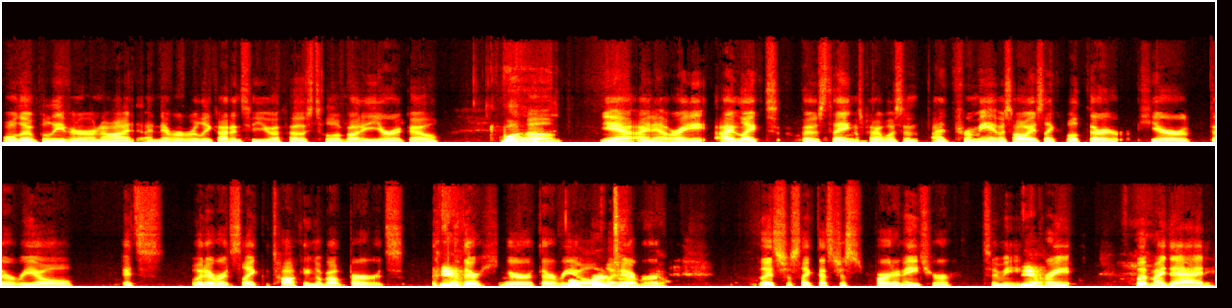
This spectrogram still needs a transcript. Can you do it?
Although, believe it or not, I never really got into UFOs till about a year ago. What? Um, yeah, I know, right? I liked those things, but I wasn't. I for me, it was always like, well, they're here, they're real. It's whatever. It's like talking about birds. yeah. they're here, they're real, aren't whatever real. it's just like that's just part of nature to me Yeah. right but my dad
